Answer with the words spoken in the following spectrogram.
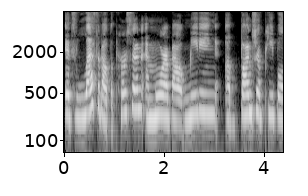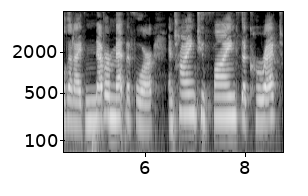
it's less about the person and more about meeting a bunch of people that I've never met before and trying to find the correct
